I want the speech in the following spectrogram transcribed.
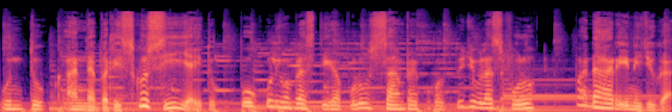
untuk Anda berdiskusi yaitu pukul 15.30 sampai pukul 17.10 pada hari ini juga.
